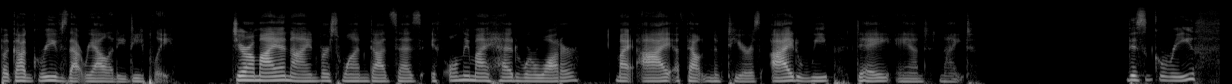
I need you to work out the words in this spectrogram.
but God grieves that reality deeply. Jeremiah 9, verse 1, God says, If only my head were water, my eye a fountain of tears, I'd weep day and night. This grief,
